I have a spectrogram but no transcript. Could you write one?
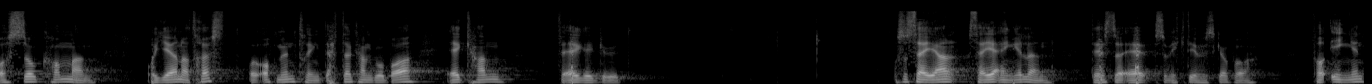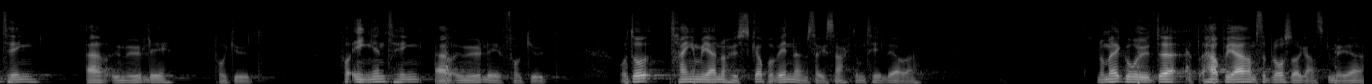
Og så kommer han og gir henne trøst og oppmuntring. 'Dette kan gå bra. Jeg kan, for jeg er Gud.' Og så sier, sier engelen det som er så viktig å huske på. For ingenting er umulig for Gud. For ingenting er umulig for Gud. Og Da trenger vi igjen å huske på vinden, som jeg snakket om tidligere. Når vi går ute Her på Jæren så blåser det ganske mye.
